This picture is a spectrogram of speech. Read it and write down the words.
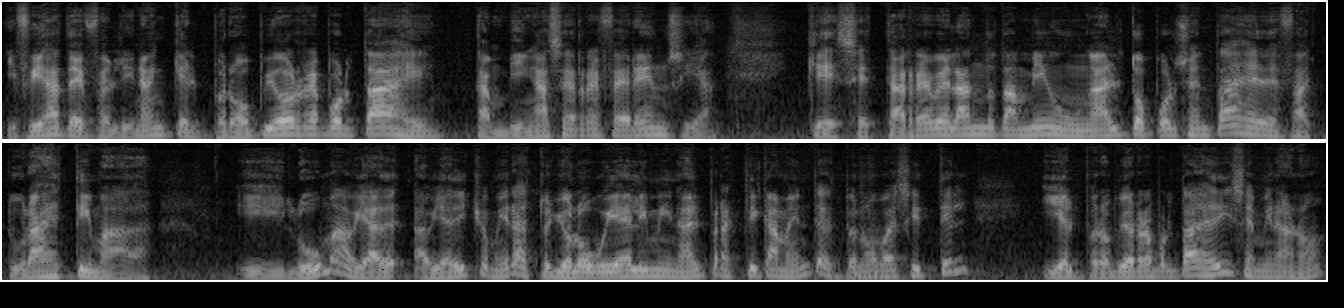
Y fíjate, Ferdinand, que el propio reportaje también hace referencia que se está revelando también un alto porcentaje de facturas estimadas. Y Luma había, había dicho, mira, esto yo lo voy a eliminar prácticamente, esto no va a existir. Y el propio reportaje dice, mira, no,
